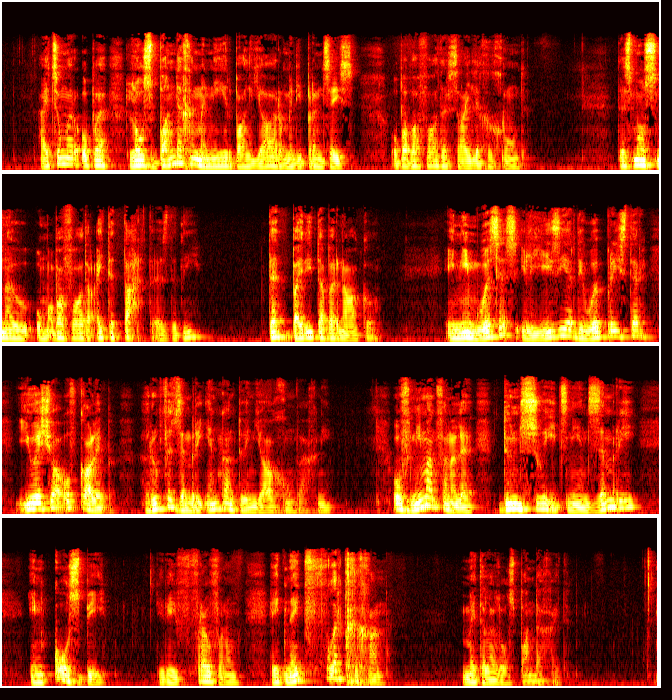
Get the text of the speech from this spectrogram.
Hy het sommer op 'n losbandige manier baljaar met die prinses op Abba Vader se heilige grond. Dis mos nou om Abba Vader uit te tart, is dit nie? Dit by die tabernakel. En nie Moses, Eliezer, die hoofpriester, Joshua of Caleb roep vir Zimri eenkant toe en jaag hom weg nie of niemand van hulle doen so iets nie. En Zimri en Cosby hierdie vrou van hom het net voortgegaan met hulle losbandigheid.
